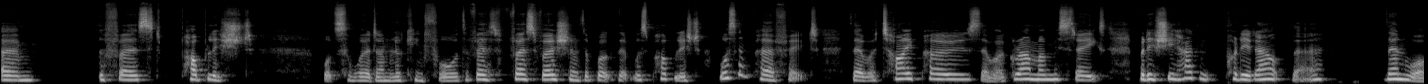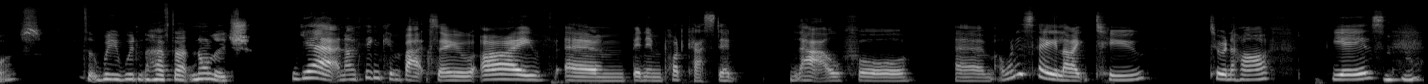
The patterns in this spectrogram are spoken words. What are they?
um, the first published what's the word I'm looking for? The first, first version of the book that was published wasn't perfect. There were typos, there were grammar mistakes, but if she hadn't put it out there, then what? That we wouldn't have that knowledge. Yeah, and I'm thinking back. So I've um, been in podcasting now for um, I want to say like two, two and a half years. hmm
